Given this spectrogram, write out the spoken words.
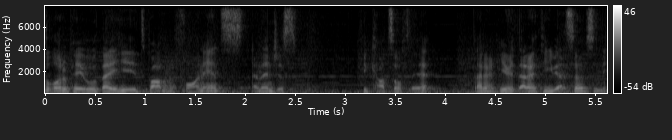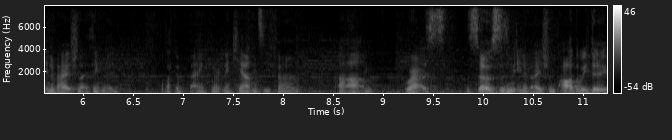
a lot of people, they hear Department of Finance and then just it cuts off there. They don't hear it. They don't think about service and innovation. They think they're like a bank or an accountancy firm. Um, whereas the services and innovation part that we do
